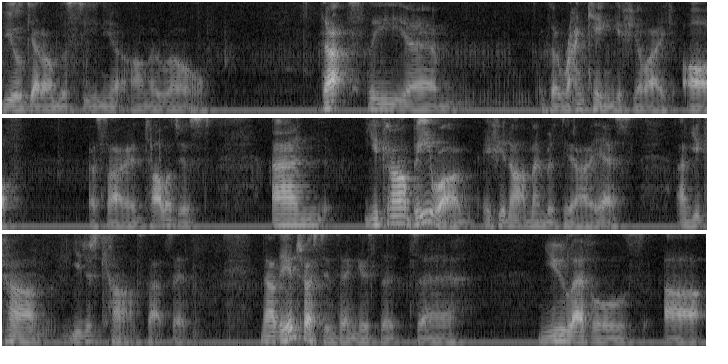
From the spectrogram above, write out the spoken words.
you'll get on the senior honor roll. That's the, um, the ranking, if you like, of a Scientologist. And you can't be one if you're not a member of the IAS. And you can't, you just can't, that's it. Now, the interesting thing is that. Uh, new levels are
